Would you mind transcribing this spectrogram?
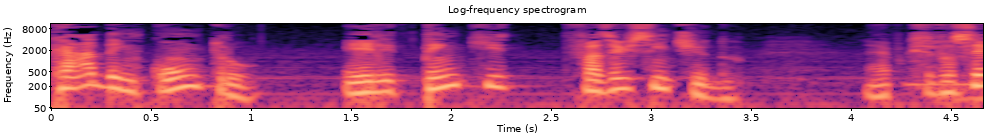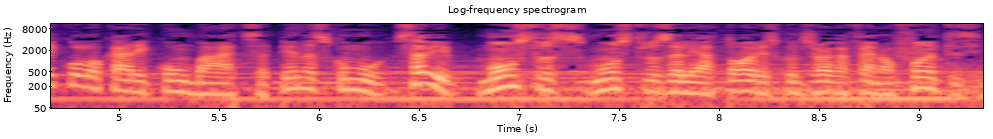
cada encontro ele tem que fazer sentido. Né? Porque se você colocar em combates apenas como, sabe, monstros, monstros aleatórios quando joga Final Fantasy,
